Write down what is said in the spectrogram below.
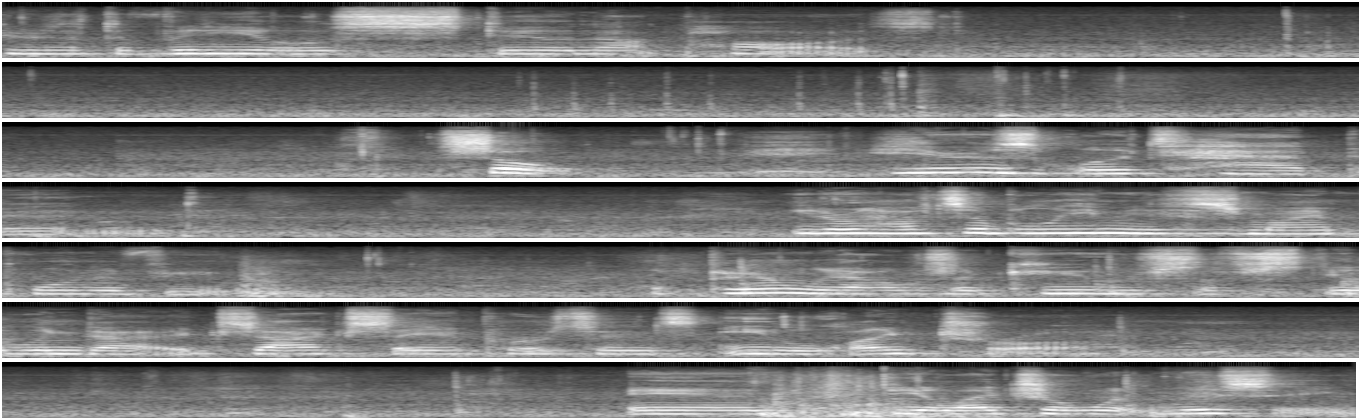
Appears that the video is still not paused. So, here's what's happened. You don't have to believe me, this is my point of view. Apparently, I was accused of stealing that exact same person's elytra. And the elytra went missing.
